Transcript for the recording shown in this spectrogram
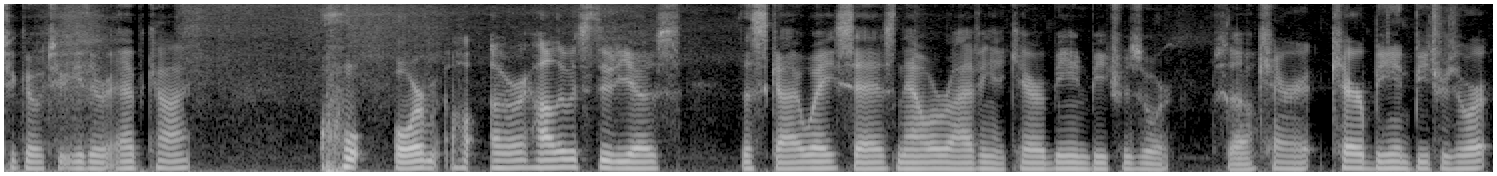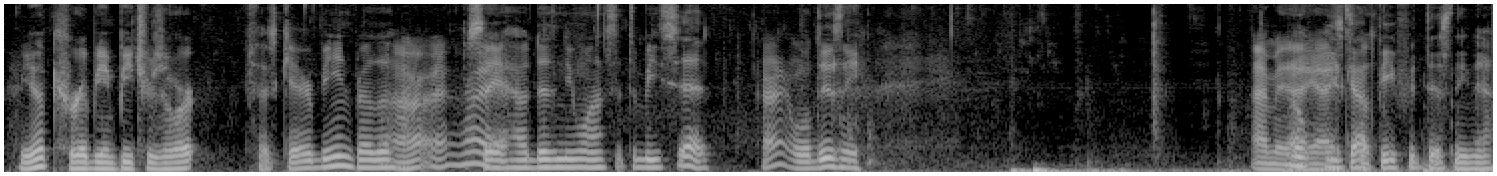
to go to either Epcot or, or or Hollywood Studios, the Skyway says now arriving at Caribbean Beach Resort. So, Car- Caribbean Beach Resort. yep, Caribbean Beach Resort. says Caribbean, brother. All right. All right. Say it how Disney wants it to be said. All right. Well, Disney. I mean, Oh, I, he's got beef with Disney now.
